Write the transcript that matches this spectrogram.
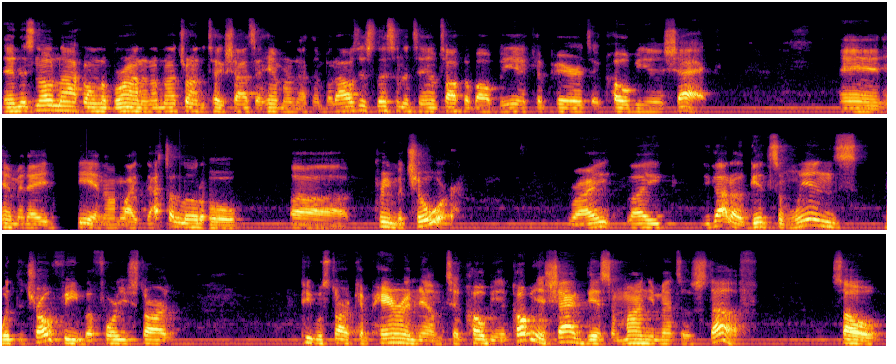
and it's no knock on LeBron, and I'm not trying to take shots at him or nothing, but I was just listening to him talk about being compared to Kobe and Shaq, and him and AD, and I'm like, that's a little uh, premature right? Like you gotta get some wins with the trophy before you start people start comparing them to Kobe and Kobe and Shaq did some monumental stuff. So,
